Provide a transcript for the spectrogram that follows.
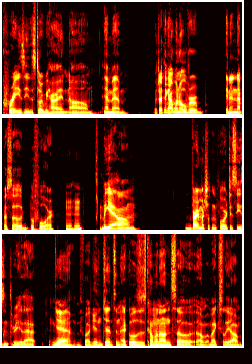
crazy. The story behind um, MM, which I think I went over in an episode before. Mm-hmm. But yeah, um, very much looking forward to season three of that. Yeah, fucking Jensen Ackles is coming on, so I'm, I'm actually um.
